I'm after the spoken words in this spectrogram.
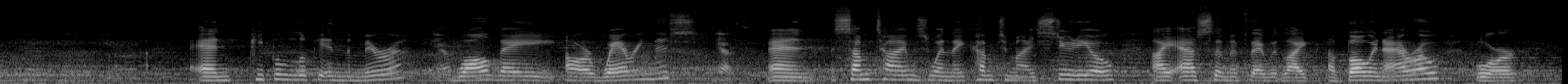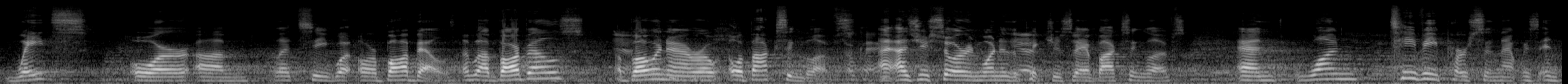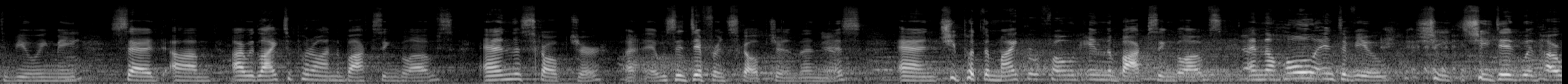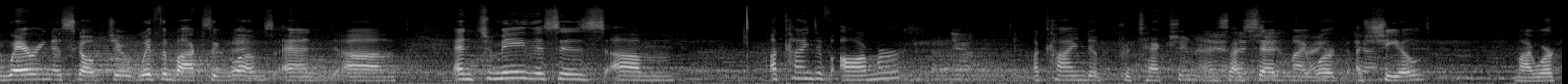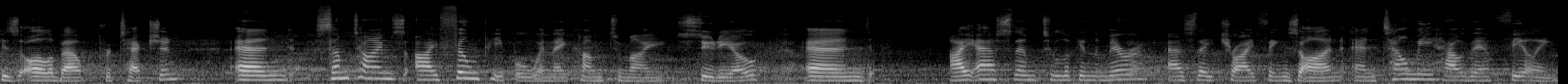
and people look in the mirror Yeah. while they are wearing this Yes. and sometimes when they come to my studio i ask them if they would like a bow and arrow or weights or um, let's see what or barbells uh, barbells a bow and arrow or boxing gloves Okay. As you saw in one of the Yeah. pictures there boxing gloves and one tv person that was interviewing me Mm-hmm. said um, i would like to put on the boxing gloves and the sculpture. Uh, it was a different sculpture than this. And she put the microphone in the boxing gloves, and the whole interview she she did with her wearing a sculpture with the boxing gloves, and uh, and to me this is um, a kind of armor, Yeah. A kind of protection. As Yeah, I said, shield, my right? work a shield. My work is all about protection. And sometimes I film people when they come to my studio, and I ask them to look in the mirror as they try things on and tell me how they're feeling.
